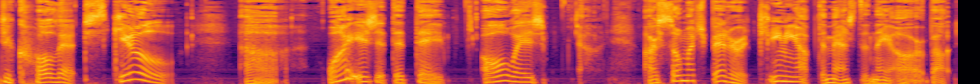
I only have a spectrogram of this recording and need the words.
you call that skill. Uh, why is it that they always are so much better at cleaning up the mess than they are about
